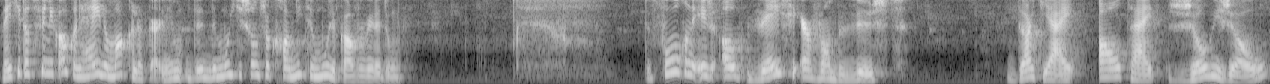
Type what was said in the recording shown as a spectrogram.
Weet je, dat vind ik ook een hele makkelijker. Daar moet je soms ook gewoon niet te moeilijk over willen doen. De volgende is ook: wees je ervan bewust dat jij altijd sowieso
